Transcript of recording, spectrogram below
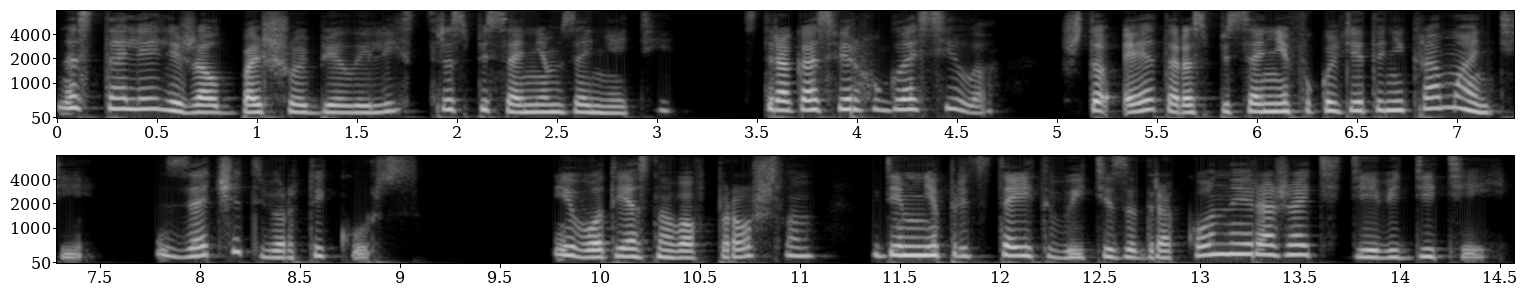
На столе лежал большой белый лист с расписанием занятий. Строка сверху гласила, что это расписание факультета некромантии за четвертый курс. И вот я снова в прошлом, где мне предстоит выйти за дракона и рожать девять детей.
